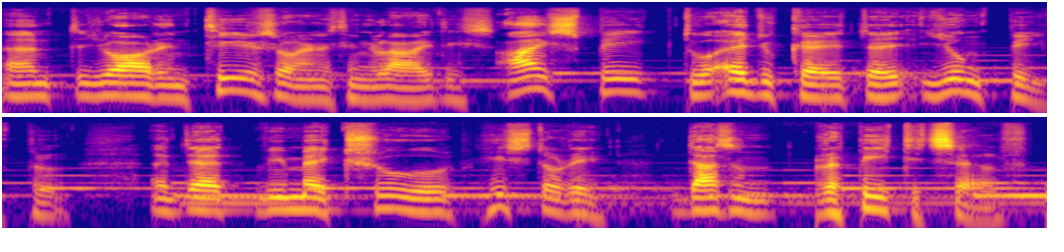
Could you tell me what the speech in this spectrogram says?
and you are in tears or anything like this. I speak to educate the young people uh, that we make sure history doesn't repeat itself.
